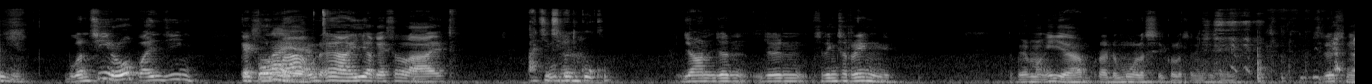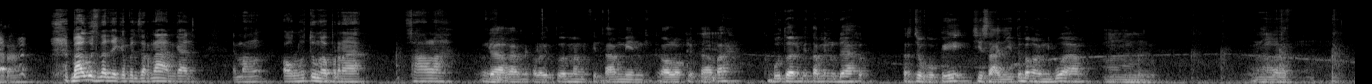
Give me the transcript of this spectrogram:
Bukan sirup anjing. Kayak kurma, ya? udah nah, iya kayak selai. Anjing sudah dikukup. Jangan jangan jangan sering-sering. Tapi emang iya, rada mules sih kalau sering-sering. Serius ngarang. Bagus berarti ke pencernaan kan. Emang Allah tuh nggak pernah salah. Enggak kan kalau itu emang vitamin. Kalau kita apa? Kebutuhan vitamin udah tercukupi, sisanya itu bakalan dibuang. Hmm. Nah,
